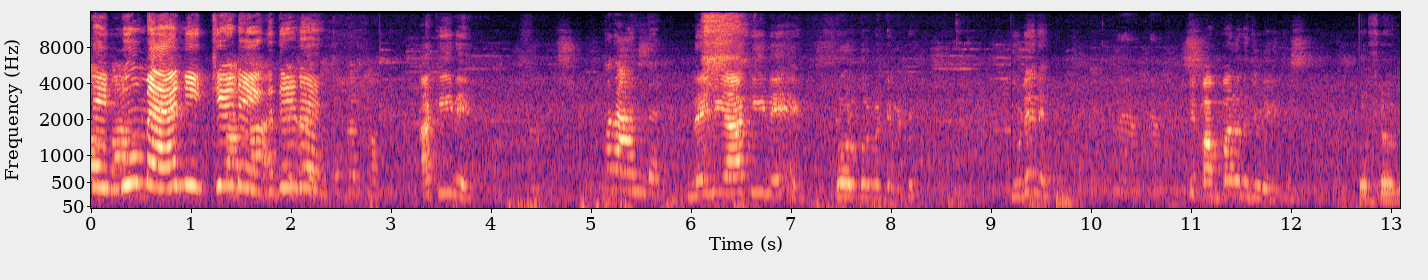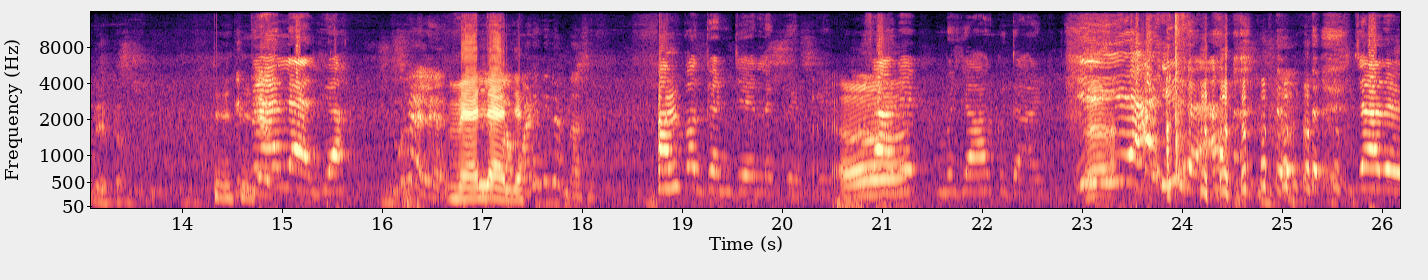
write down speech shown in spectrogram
ਤੈਨੂੰ ਮੈਂ ਨੀਚੇ ਦੇਖ ਦੇਣਾ ਆ ਕੀ ਨੇ? ਪਰ ਅੰਦਰ ਨਹੀਂ ਨਹੀਂ ਆ ਕੀ ਨੇ? ਗੋਲ ਗੋਲ ਵੱਡੇ ਵੱਡੇ। ਜੁੜੇ ਨੇ? ਤੇ ਪਾਪਾ ਨਾਲ ਤਾਂ ਜੁੜੇ ਕਿੱਥੇ? ਹੋਰ ਫਿਰ ਦੇਤਾ। ਕਿੱਥੇ ਮੈਂ ਲੈ ਲਿਆ। ਤੂੰ ਲੈ ਲਿਆ? ਮੈਂ ਲੈ ਲਿਆ। ਪਾਪਾ ਨੇ ਨਹੀਂ ਕਰਨਾ ਸੀ? ਪਾਪਾ ਗੰਜੇ ਲੱਗੇ ਸੀ ਅਹ। ਸਾਰੇ ਮਜ਼ਾਕ ਉਡਾਏ ਸਾਰੇ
